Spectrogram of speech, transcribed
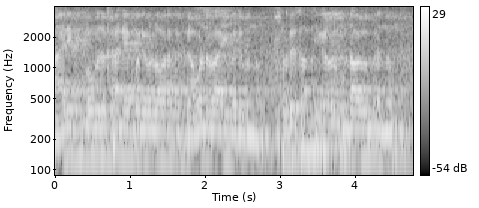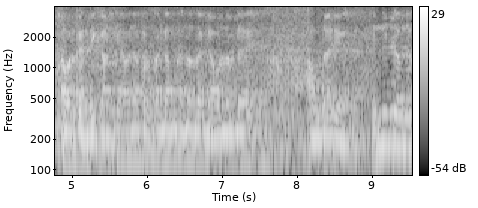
ആരിഫ് മുഹമ്മദ് ഖാനെ പോലെയുള്ളവർക്ക് ഗവർണറായി വരുമെന്നും പ്രതിസന്ധികൾ ഉണ്ടാകും എന്നും അവർ കരുതി കാണിക്കാവുന്ന പ്രസംഗം എന്നത് ഗവർണറുടെ ഔദാര്യമല്ല. എന്നിട്ടും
